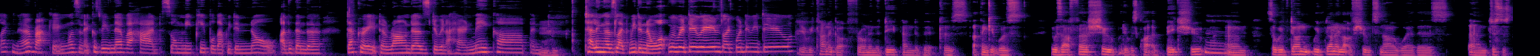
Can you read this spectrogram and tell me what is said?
like nerve wracking, wasn't it? Because we've never had so many people that we didn't know, other than the decorator around us doing our hair and makeup and mm-hmm. telling us like we didn't know what we were doing. Like, what do we do? Yeah, we kind of got thrown in the deep end a bit because I think it was it was our first shoot, but it was quite a big shoot. Mm. Um, so we've done we've done a lot of shoots now where there's um, just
